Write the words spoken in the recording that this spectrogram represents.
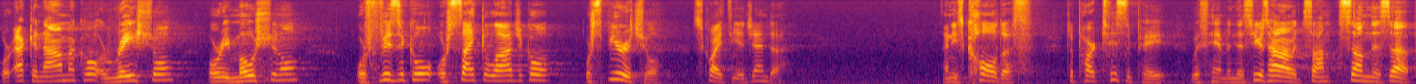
or economical or racial or emotional or physical or psychological or spiritual. It's quite the agenda. And He's called us to participate with him in this. Here's how I would sum, sum this up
